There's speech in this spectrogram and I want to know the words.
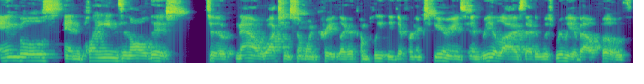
angles and planes and all this to now watching someone create like a completely different experience and realize that it was really about both.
